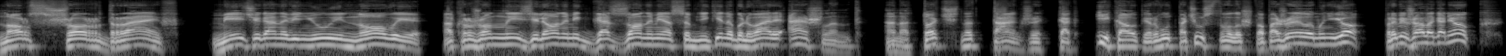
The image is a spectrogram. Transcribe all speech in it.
Норс-Шор-Драйв, Мичиган-авеню и новые, окруженные зелеными газонами особняки на бульваре Эшленд. Она точно так же, как и Каупервуд, почувствовала, что по жилам у нее пробежал огонек.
